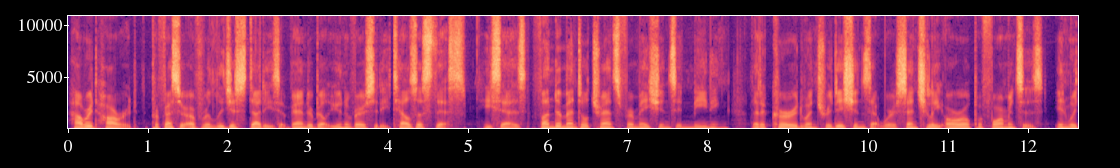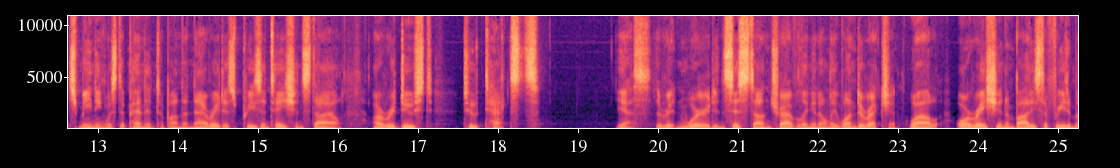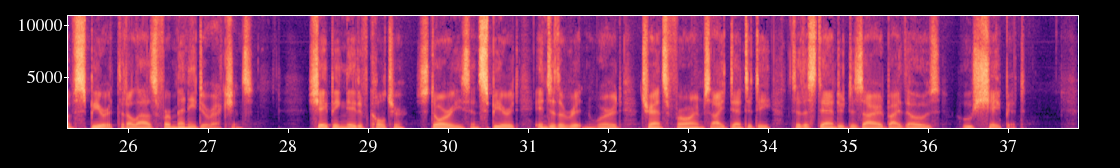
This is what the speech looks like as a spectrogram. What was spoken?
Howard Harrod, professor of religious studies at Vanderbilt University, tells us this. He says, fundamental transformations in meaning that occurred when traditions that were essentially oral performances, in which meaning was dependent upon the narrator's presentation style, are reduced to texts. Yes, the written word insists on traveling in only one direction, while oration embodies the freedom of spirit that allows for many directions. Shaping native culture, stories, and spirit into the written word transforms identity to the standard desired by those who shape it.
